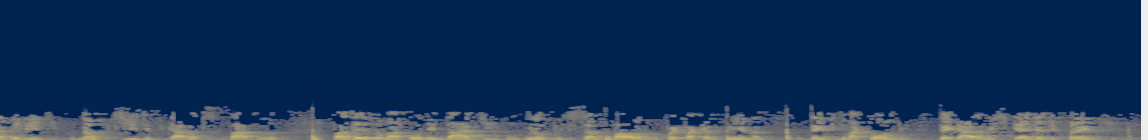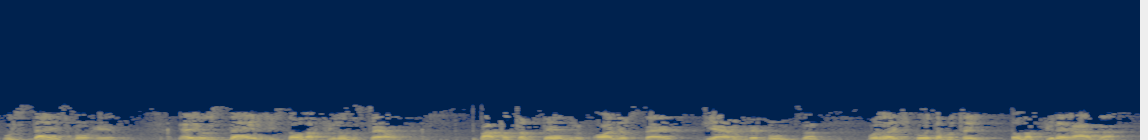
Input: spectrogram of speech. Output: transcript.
é verídico, não precisa ficar assustado. Né? Fazendo uma unidade, um grupo de São Paulo foi para Campinas, dentro de uma Kombi, pegaram um Scania de frente, os dez morreram. E aí os dez estão na fila do céu. Passa São Pedro, olha os dez que eram debunkos, né? Porra, escuta, vocês estão na fila errada,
